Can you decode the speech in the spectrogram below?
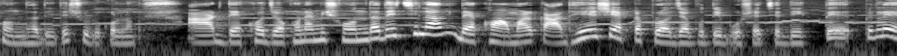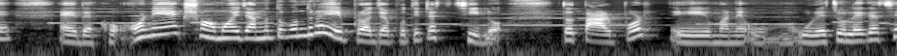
সন্ধ্যা দিতে শুরু করলাম। আর দেখো, যখন আমি সন্ধ্যা দিচ্ছিলাম, দেখো আমার কাঁধে এসে একটা প্রজাপতি বসেছে। দেখতে পেলে, এই দেখো, অনেক সময় জানো তো বন্ধুরা, এই প্রজাপতিটা ছিল। তো তারপর এই মানে উড়ে চলে গেছে।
